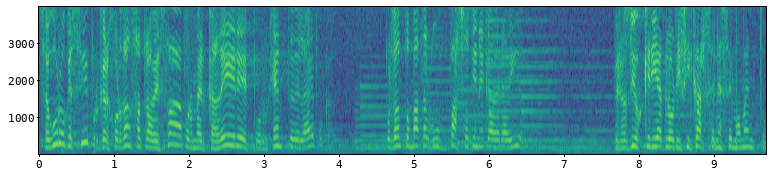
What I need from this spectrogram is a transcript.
Seguro que sí, porque el Jordán se atravesaba por mercaderes, por gente de la época. Por tanto, más de algún paso tiene que haber habido. Pero Dios quería glorificarse en ese momento.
